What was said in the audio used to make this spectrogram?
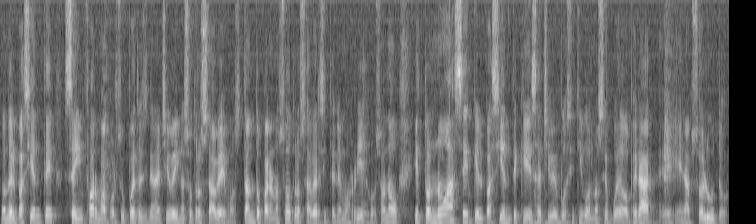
donde el paciente se informa, por supuesto, si tiene HIV y nosotros sabemos, tanto para nosotros, saber si tenemos riesgos o no. Esto no hace que el paciente que es HIV positivo no se pueda operar, eh, en absoluto.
